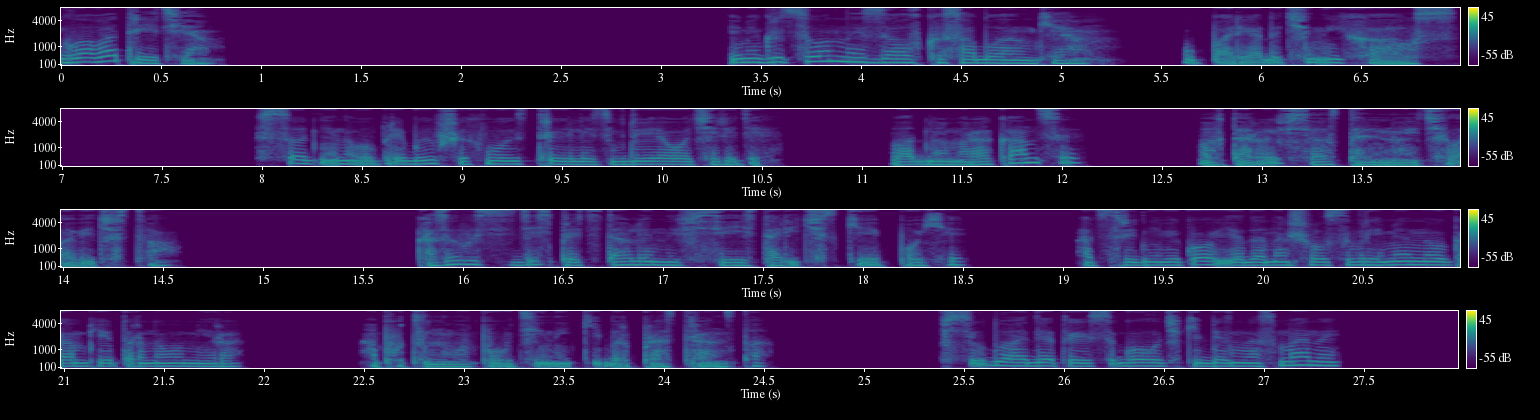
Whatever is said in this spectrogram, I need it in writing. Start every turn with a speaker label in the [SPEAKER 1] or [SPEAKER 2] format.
[SPEAKER 1] Глава третья. Иммиграционный зал в Касабланке. Упорядоченный хаос. Сотни новоприбывших выстроились в две очереди. В одной марокканцы, во второй все остальное человечество. Казалось, здесь представлены все исторические эпохи, от средневековья до нашего современного компьютерного мира, опутанного паутиной киберпространства. Всюду одетые с иголочки бизнесмены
